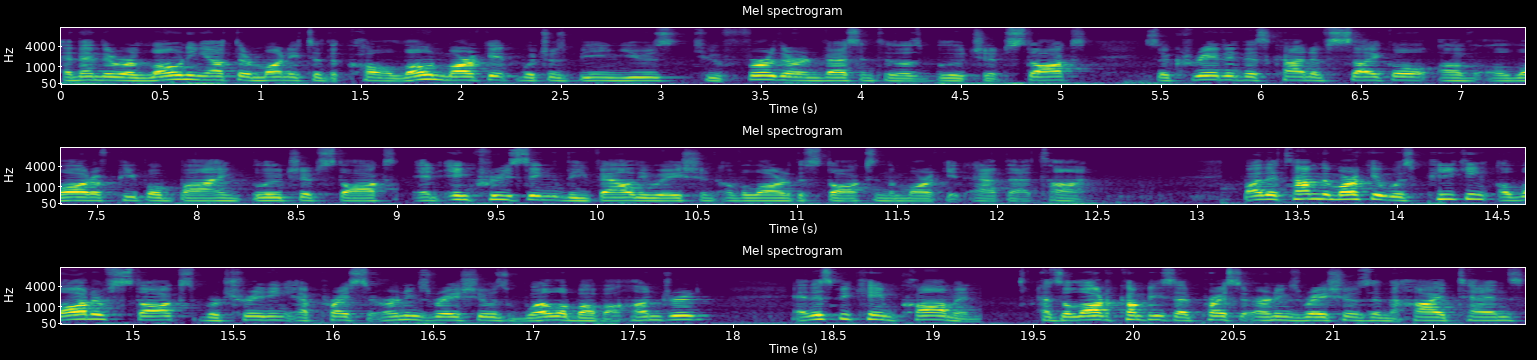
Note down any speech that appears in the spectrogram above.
and then they were loaning out their money to the call loan market, which was being used to further invest into those blue chip stocks. So it created this kind of cycle of a lot of people buying blue chip stocks and increasing the valuation of a lot of the stocks in the market at that time. By the time the market was peaking, a lot of stocks were trading at price to earnings ratios well above 100, and this became common as a lot of companies had price to earnings ratios in the high 10s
